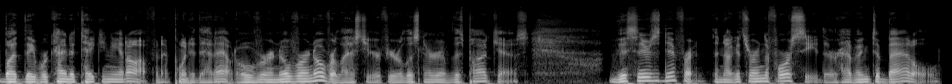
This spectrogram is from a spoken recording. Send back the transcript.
but they were kind of taking it off, and I pointed that out over and over and over last year. If you're a listener of this podcast, this is different. The Nuggets are in the fourth seed; they're having to battle,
